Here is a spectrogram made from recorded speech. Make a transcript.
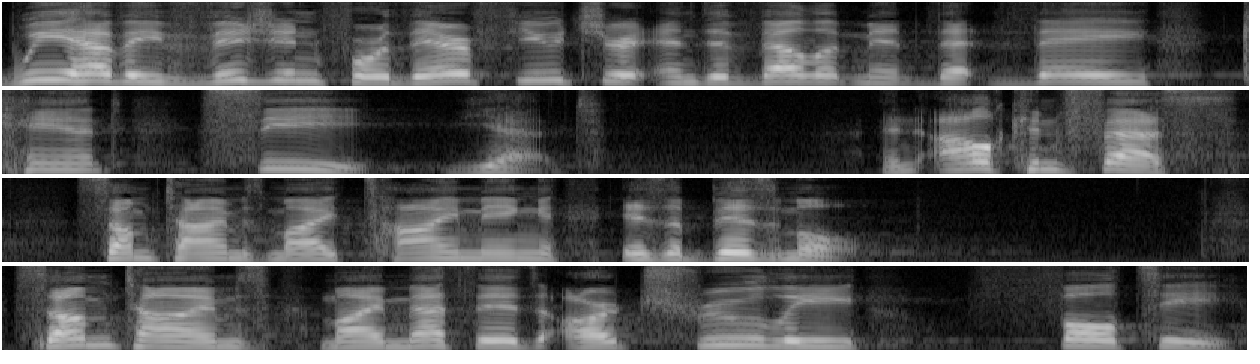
We have a vision for their future and development that they can't see yet. And I'll confess, sometimes my timing is abysmal. Sometimes my methods are truly faulty.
